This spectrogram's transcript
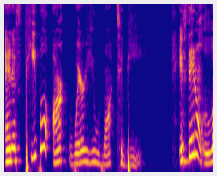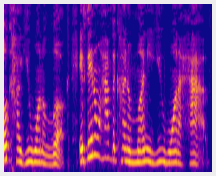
And if people aren't where you want to be, if they don't look how you want to look, if they don't have the kind of money you want to have,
